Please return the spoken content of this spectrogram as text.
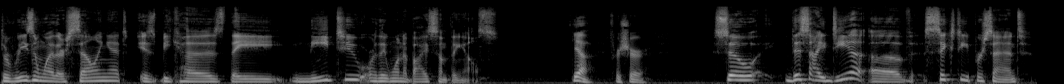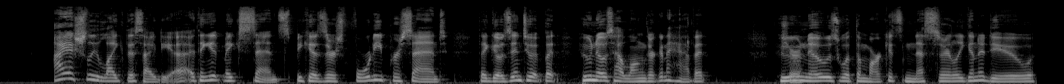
the reason why they're selling it is because they need to or they want to buy something else. Yeah, for sure. So this idea of 60%, I actually like this idea. I think it makes sense because there's 40% that goes into it, but who knows how long they're going to have it? Who Sure. knows what the market's necessarily going to do?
